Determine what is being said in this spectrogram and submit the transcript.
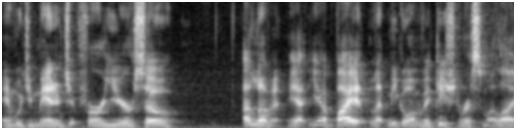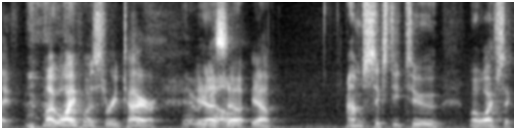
and would you manage it for a year or so?" I love it. Yeah, yeah. Buy it. Let me go on vacation the rest of my life. My wife wants to retire. There you we know, go. so yeah. I'm 62. My wife's like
